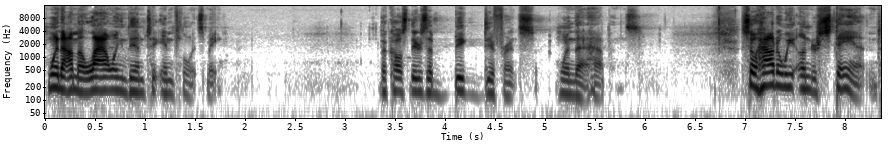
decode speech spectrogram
when I'm allowing them to influence me? Because there's a big difference when that happens. So, how do we understand?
